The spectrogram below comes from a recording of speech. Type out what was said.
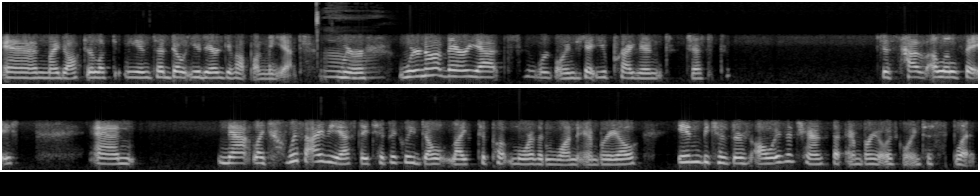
And my doctor looked at me and said, "Don't you dare give up on me yet. Aww. We're we're not there yet. We're going to get you pregnant. Just just have a little faith." And now, like with IVF, they typically don't like to put more than one embryo in because there's always a chance that embryo is going to split.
